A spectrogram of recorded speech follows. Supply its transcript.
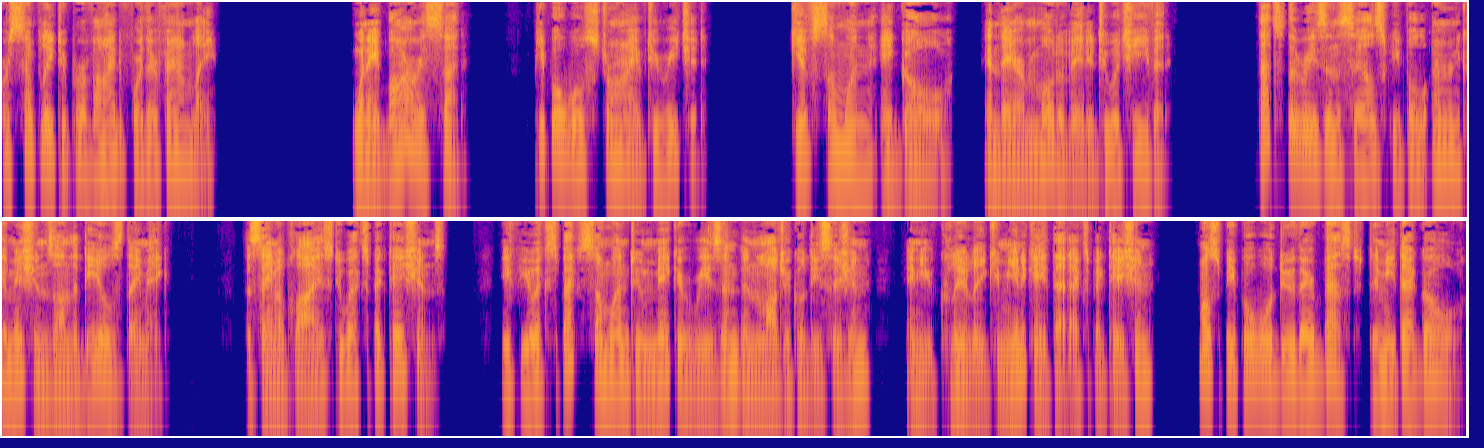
or simply to provide for their family. When a bar is set, people will strive to reach it Give someone a goal and they are motivated to achieve it. That's the reason salespeople earn commissions on the deals they make. The same applies to expectations. If you expect someone to make a reasoned and logical decision, and you clearly communicate that expectation, most people will do their best to meet that goal.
